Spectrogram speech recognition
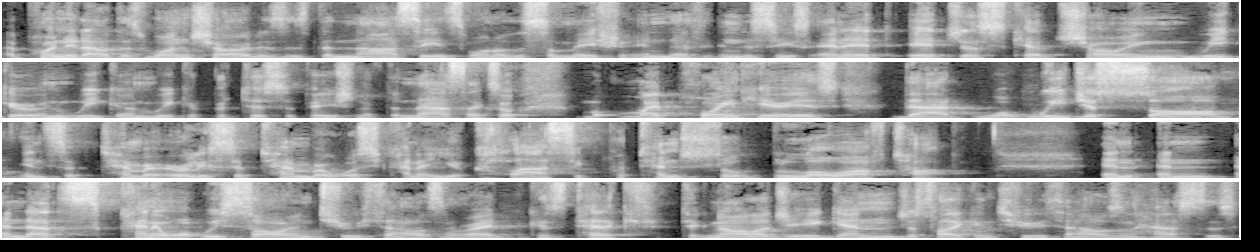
I pointed out this one chart is, is the NASI, it's one of the summation indices, and it it just kept showing weaker and weaker and weaker participation of the Nasdaq. So my point here is that what we just saw in September, early September, was kind of your classic potential blow off top and and and that's kind of what we saw in 2000 right? Because tech technology again just like in 2000 has this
